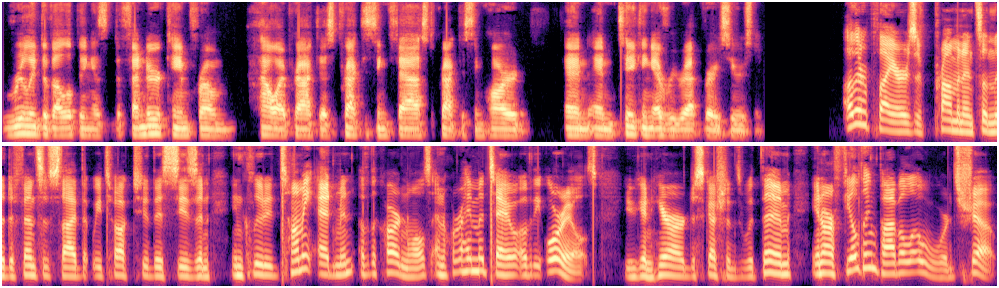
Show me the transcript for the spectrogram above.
really developing as a defender came from how I practice, practicing fast, practicing hard, and and taking every rep very seriously. Other players of prominence on the defensive side that we talked to this season included Tommy Edman of the Cardinals and Jorge Mateo of the Orioles. You can hear our discussions with them in our Fielding Bible Awards show.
